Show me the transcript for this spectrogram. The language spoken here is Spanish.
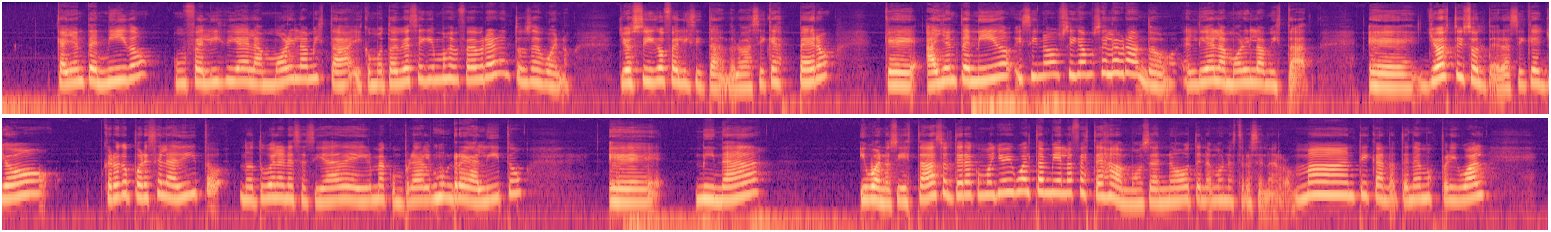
que hayan tenido un feliz día del amor y la amistad y como todavía seguimos en febrero, entonces bueno, yo sigo felicitándolos, así que espero que hayan tenido y si no, sigamos celebrando el día del amor y la amistad. Eh, yo estoy soltera, así que yo creo que por ese ladito no tuve la necesidad de irme a comprar algún regalito eh, ni nada. Y bueno, si estaba soltera como yo, igual también la festejamos. O sea, no tenemos nuestra cena romántica, no tenemos, pero igual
